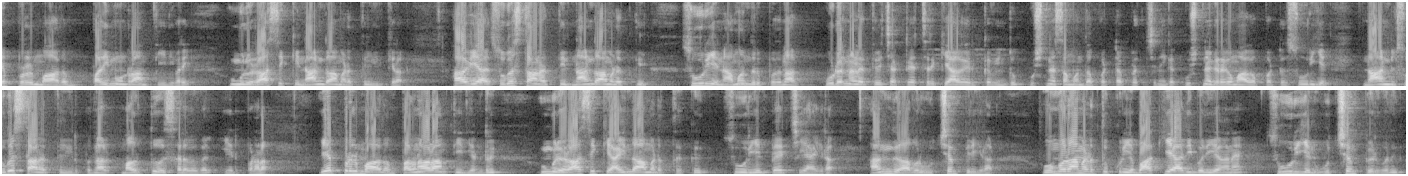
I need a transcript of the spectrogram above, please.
ஏப்ரல் மாதம் பதிமூன்றாம் தேதி வரை உங்கள் ராசிக்கு நான்காம் இடத்தில் இருக்கிறார். ஆகையால் சுகஸ்தானத்தில் நான்காம் இடத்தில் சூரியன் அமர்ந்திருப்பதனால் உடல்நலத்தில் சற்று எச்சரிக்கையாக இருக்க வேண்டும். உஷ்ண சம்பந்தப்பட்ட பிரச்சனைகள் உஷ்ண கிரகமாகப்பட்ட சூரியன் நான்கில் சுகஸ்தானத்தில் இருப்பதனால் மருத்துவ செலவுகள் ஏற்படலாம். ஏப்ரல் மாதம் பதினாலாம் தேதி அன்று உங்கள் ராசிக்கு ஐந்தாம் இடத்துக்கு சூரியன் பயிற்சியாகிறார். அங்கு அவர் உச்சம் பெறுகிறார். ஒன்பதாம் இடத்துக்குரிய பாக்கியாதிபதியான சூரியன் உச்சம் பெறுவது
